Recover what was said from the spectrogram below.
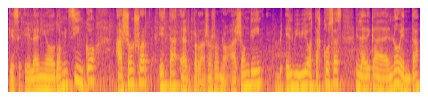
que es el año 2005. A John Schwartz, esta, eh, perdón, John Schwartz no, a John Green, él vivió estas cosas en la década del 90.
